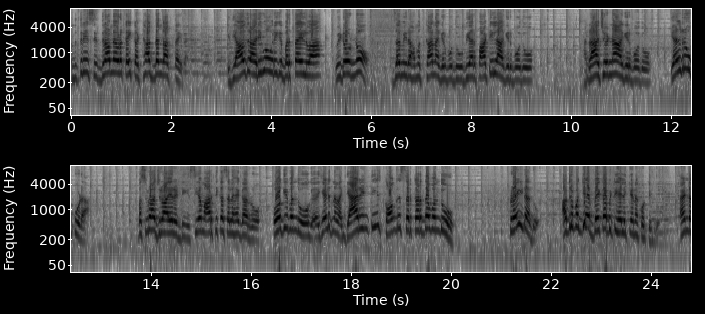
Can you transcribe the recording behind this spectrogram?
ಒಂದು ಸಿದ್ದರಾಮಯ್ಯ ಅವರ ಕೈ ಕಟ್ಟಾಕ್ದಂಗೆ ಆಗ್ತಾ ಇದೆ. ಇದ್ಯಾವುದ್ರ ಅರಿವು ಅವರಿಗೆ ಬರ್ತಾ ಇಲ್ವಾ? We don't know Zameer Ahmed Khan ಆಗಿರ್ಬೋದು, ಬಿ ಆರ್ ಪಾಟೀಲ್ ಆಗಿರ್ಬೋದು ರಾಜಣ್ಣ ಆಗಿರ್ಬೋದು ಎಲ್ಲರೂ ಕೂಡ. ಬಸವರಾಜ ರಾಯರೆಡ್ಡಿ ಸಿ ಎಂ ಆರ್ಥಿಕ ಸಲಹೆಗಾರರು ಹೋಗಿ ಬಂದು ಹೇಳಿದ್ನಲ್ಲ, ಗ್ಯಾರಂಟಿ ಕಾಂಗ್ರೆಸ್ ಸರ್ಕಾರದ ಒಂದು ಪ್ರೈಡ್ ಅದು. ಅದ್ರ ಬಗ್ಗೆ ಬೇಕಾಬಿಟ್ಟಿ ಹೇಳಿಕೆಯನ್ನ ಕೊಟ್ಟಿದ್ರು. ಅಂಡ್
